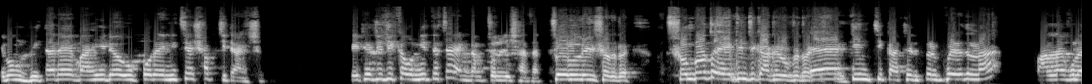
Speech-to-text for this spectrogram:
এবং ভিতরে বাহিরে উপরে নিচে সব চিটাংশ এটা যদি কেউ নিতে চায় একদম চল্লিশ হাজার চল্লিশ হাজার সম্ভবত এক ইঞ্চি কাঠের উপরে এক ইঞ্চি কাঠের উপরে না পাল্লাগুলো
